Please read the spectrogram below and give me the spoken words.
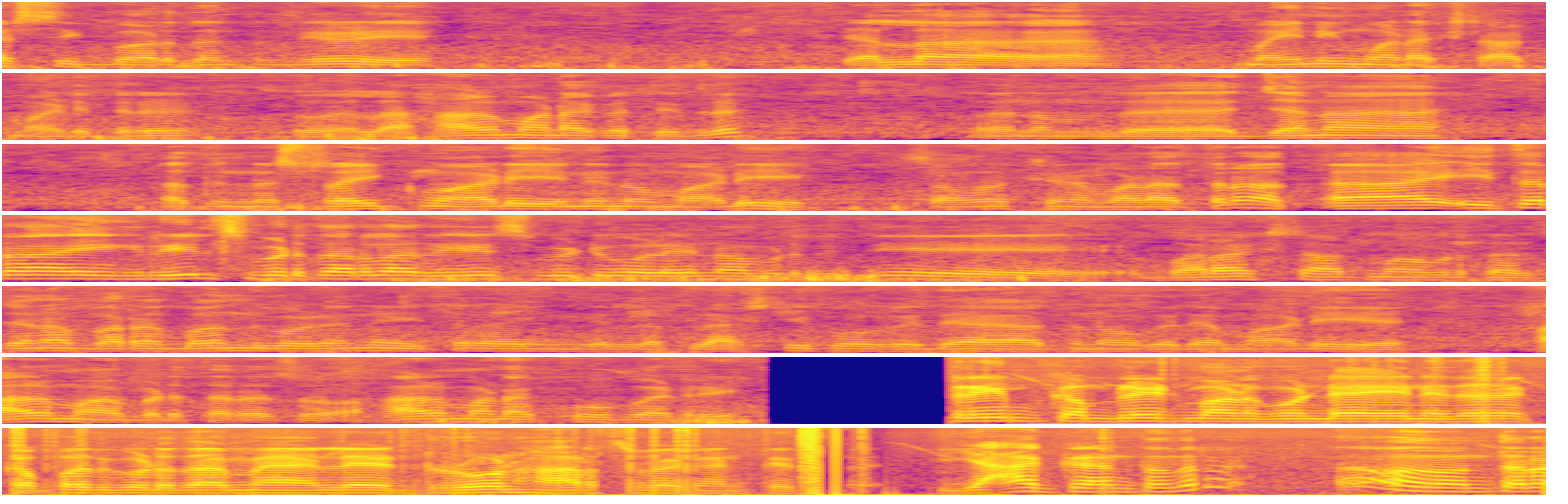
ಎಷ್ಟು ಸಿಗಬಾರ್ದು ಅಂತಂದೇಳಿ ಎಲ್ಲ ಮೈನಿಂಗ್ ಮಾಡೋಕ್ಕೆ ಸ್ಟಾರ್ಟ್ ಮಾಡಿದ್ರು. ಸೊ ಎಲ್ಲ ಹಾಳು ಮಾಡಕತ್ತಿದ್ರು. ನಮ್ದು ಜನ ಅದನ್ನು ಸ್ಟ್ರೈಕ್ ಮಾಡಿ ಏನೇನೋ ಮಾಡಿ ಸಂರಕ್ಷಣೆ ಮಾಡೋ ಆ, ಈ ಥರ ಈಗ ರೀಲ್ಸ್ ಬಿಡ್ತಾರಲ್ಲ ರೀಲ್ಸ್ ಬಿಟ್ಗಳು ಏನಾಗ್ಬಿಡ್ತೈತಿ ಬರೋಕ್ಕೆ ಸ್ಟಾರ್ಟ್ ಮಾಡಿಬಿಡ್ತಾರೆ ಜನ ಬರ ಬಂದ್ಗಳೇನೆ ಈ ಥರ ಹಿಂಗೆಲ್ಲ ಪ್ಲಾಸ್ಟಿಕ್ ಹೋಗಿದೆ ಅದನ್ನ ಹೋಗಿದೆ ಮಾಡಿ ಹಾಳು ಮಾಡಿಬಿಡ್ತಾರೆ. ಸೊ ಹಾಳು ಮಾಡಕ್ಕೆ ಹೋಗ್ಬೇಡ್ರಿ. ಡ್ರೀಮ್ ಕಂಪ್ಲೀಟ್ ಮಾಡ್ಕೊಂಡೆ ಏನಿದೆ ಕಪ್ಪದ ಗುಡದ ಮೇಲೆ ಡ್ರೋನ್ ಹಾರಿಸ್ಬೇಕಂತಿತ್ತು. ಯಾಕೆ ಅಂತಂದ್ರೆ ಒಂಥರ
